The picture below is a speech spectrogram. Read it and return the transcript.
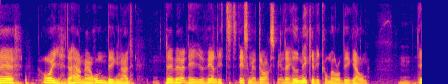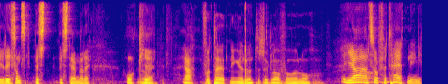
Eh, oj, det här med ombyggnad. Det, det är ju väldigt, det är som ett dragspel. Det är hur mycket vi kommer att bygga om. Mm. Det är ju det som bes- bestämmer det. Och Ja. eh, ja, Förtätning är du inte så glad för eller? Ja, alltså förtätning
